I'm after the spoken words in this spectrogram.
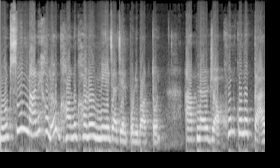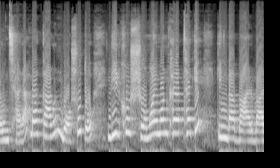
মুড সুইং মানে হলো ঘন ঘন মেজাজের পরিবর্তন। আপনার যখন কোনো কারণ ছাড়া বা কারণ বশত দীর্ঘ সময় মন খারাপ থাকে কিংবা বারবার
